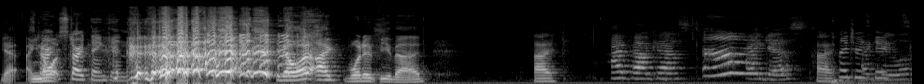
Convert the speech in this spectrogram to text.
yeah. start, You know what? start thinking. You know what? I wouldn't be bad. Hi. Hi, podcast. Hi, Hi, guest. Hi. Hi, Trace Hi, Gates. Caleb.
